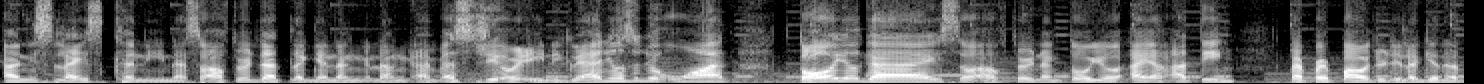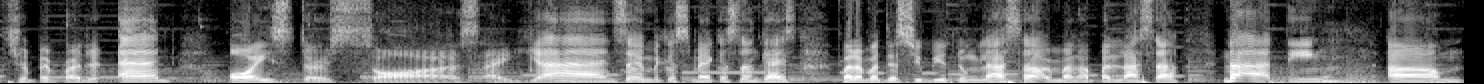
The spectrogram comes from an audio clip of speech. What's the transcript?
unislice kanina. So, after that, lagyan ng, ng MSG or any granules that you want. Toyo, guys. So, after ng toyo ay ang ating pepper powder. Nilagyan natin siya pepper powder and oyster sauce. Ayan. So, imikos-mekos lang guys para ma-distribute yung lasa or mga panlasa na ating um,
